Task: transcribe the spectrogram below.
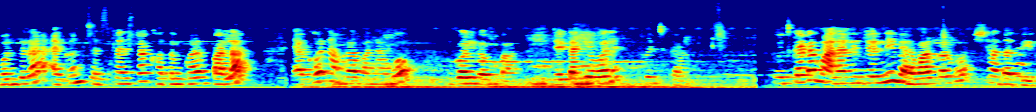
বন্ধুরা, এখন সাসপেন্সটা খতম করার পালা। এখন আমরা বানাবো গোলগপ্পা, যেটাকে বলে ফুচকা। ফুচকাটা বানানোর জন্য ব্যবহার করব সাদা তেল।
